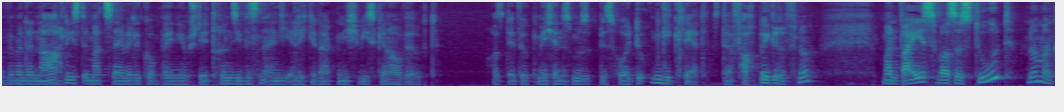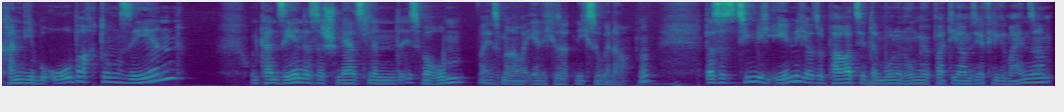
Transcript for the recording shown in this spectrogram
Und wenn man danach liest, im Arzneimittelkompendium steht drin, sie wissen eigentlich ehrlich gesagt nicht, wie es genau wirkt. Also der Wirkmechanismus ist bis heute ungeklärt. Das ist der Fachbegriff. Ne? Man weiß, was es tut. Ne? Man kann die Beobachtung sehen und kann sehen, dass es schmerzlindernd ist. Warum, weiß man aber ehrlich gesagt nicht so genau. Ne? Das ist ziemlich ähnlich. Also Paracetamol und Homöopathie haben sehr viel gemeinsam.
